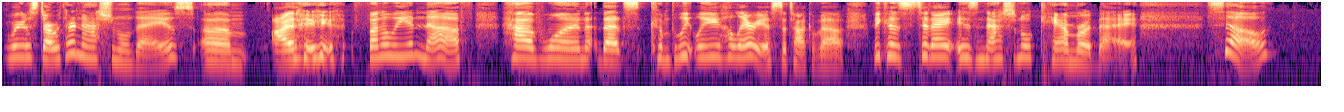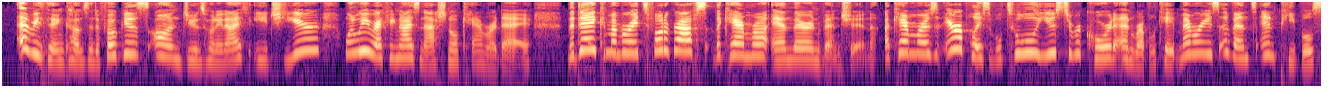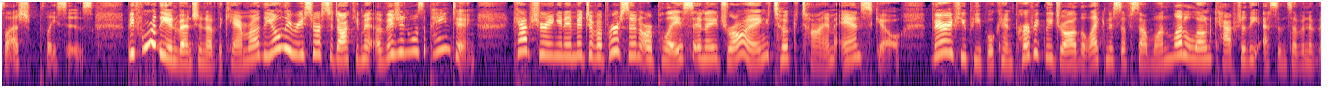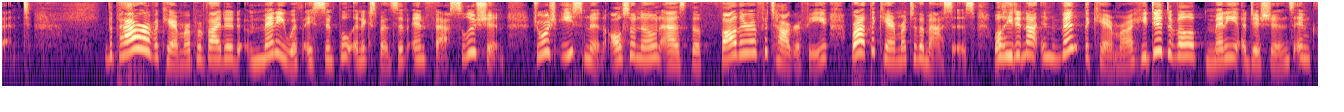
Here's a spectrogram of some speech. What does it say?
we're gonna start with our national days. Um, I, funnily enough, have one that's completely hilarious to talk about because today is National Camera Day. So, everything comes into focus on June 29th each year when we recognize National Camera Day. The day commemorates photographs, the camera, and their invention. A camera is an irreplaceable tool used to record and replicate memories, events, and people slash places. Before the invention of the camera, the only resource to document a vision was a painting. Capturing an image of a person or place in a drawing took time and skill. Very few people can perfectly draw the likeness of someone, let alone capture the essence of an event. The power of a camera provided many with a simple, inexpensive, and fast solution. George Eastman, also known as the father of photography, brought the camera to the masses. While he did not invent the camera, he did develop many additions in,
